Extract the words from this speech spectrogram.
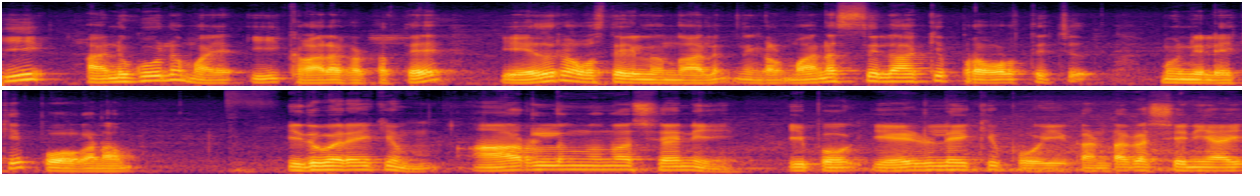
ഈ അനുകൂലമായ ഈ കാലഘട്ടത്തെ ഏതൊരു അവസ്ഥയിൽ നിന്നാലും നിങ്ങൾ മനസ്സിലാക്കി പ്രവർത്തിച്ച് മുന്നിലേക്ക് പോകണം. ഇതുവരേക്കും ആറിൽ നിന്ന ശനി ഇപ്പോൾ ഏഴിലേക്ക് പോയി. കണ്ടകശനിയായി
